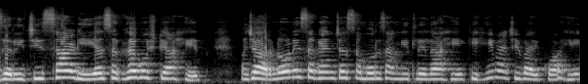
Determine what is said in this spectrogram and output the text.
जरीची साडी या सगळ्या गोष्टी आहेत. म्हणजे अर्णवने सगळ्यांच्या समोर सांगितलेलं आहे की ही माझी बायको आहे.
